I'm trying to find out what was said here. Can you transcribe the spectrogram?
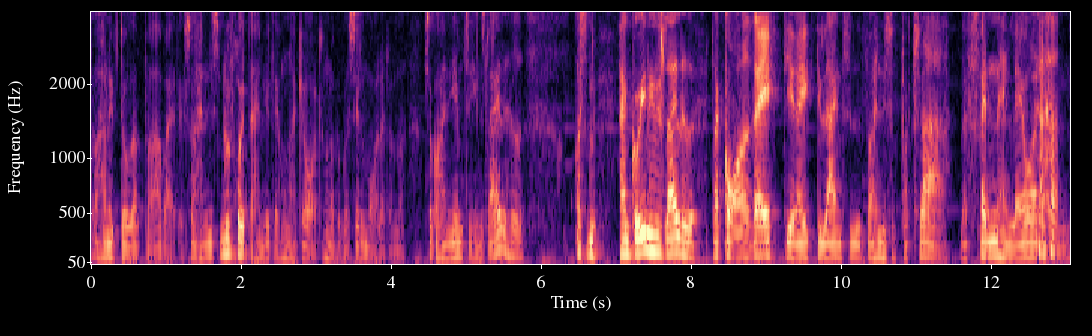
har han ikke dukket op på arbejde, så han, nu frygter han virkelig, at hun har gjort, at hun har begået selvmord eller noget. Så går han hjem til hendes lejlighed, og sådan, han går ind i hendes lejlighed, der går rigtig, rigtig lang tid, for han ligesom forklarer, hvad fanden han laver derinde.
